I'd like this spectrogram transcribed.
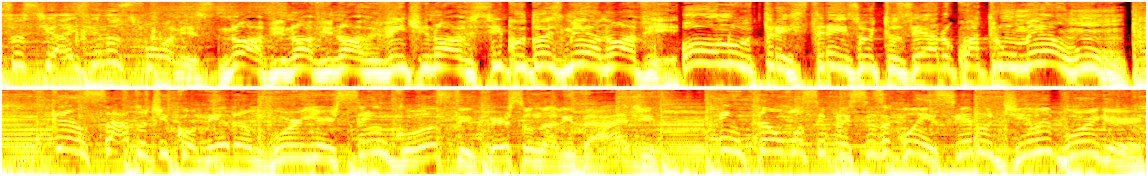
redes sociais e nos fones 999-295269 ou no 33804161. Cansado de comer hambúrguer sem gosto e personalidade? Então você precisa conhecer o Jimmy Burger,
